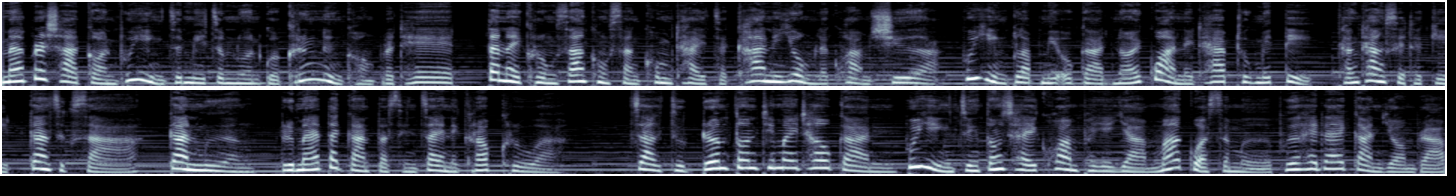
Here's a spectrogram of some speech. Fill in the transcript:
แม้ประชากรผู้หญิงจะมีจำนวนกว่าครึ่งหนึ่งของประเทศ แต่ในโครงสร้างของสังคมไทยจากค่านิยมและความเชื่อ ผู้หญิงกลับมีโอกาสน้อยกว่าในแทบทุกมิติ ทั้งทางเศรษฐกิจ การศึกษา การเมือง หรือแม้แต่การตัดสินใจในครอบครัว จากจุดเริ่มต้นที่ไม่เท่ากัน ผู้หญิงจึงต้องใช้ความพยายามมากกว่าเสมอ เพื่อให้ได้การยอมรับ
